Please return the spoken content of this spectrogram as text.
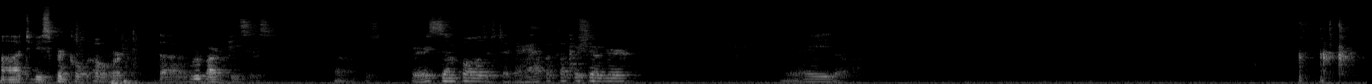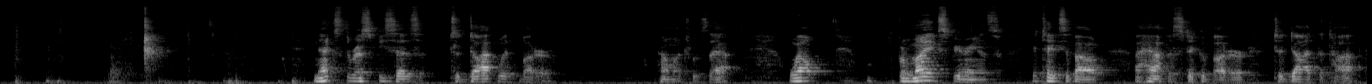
uh, to be sprinkled over the rhubarb pieces. So just very simple, just take a half a cup of sugar. There you go. Next, the recipe says to dot with butter. How much was that? Well, from my experience, it takes about a half a stick of butter to dot the top.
